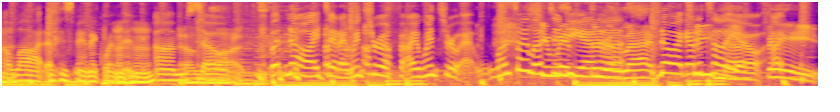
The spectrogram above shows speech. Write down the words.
a lot of Hispanic women. Um, A so, but no, I did. I went through. A, I went through. Once I left Indiana. through a. No, I got to tell you, I-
